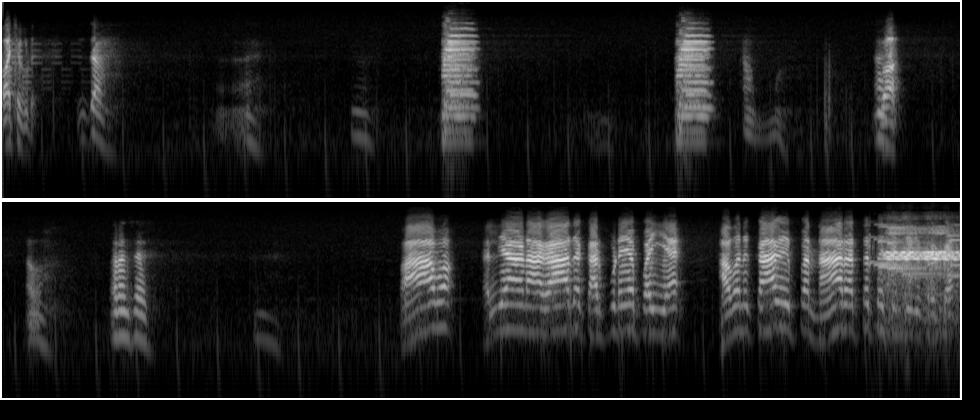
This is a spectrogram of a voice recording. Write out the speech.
வாட்ச கொடு. வா. வரேன் சார். பாவம் கல்யாணம் ஆகாத கற்புடைய பையன். அவனுக்காக இப்ப நான் ரத்தத்தை சிந்திக்கிட்டு இருக்கேன்.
